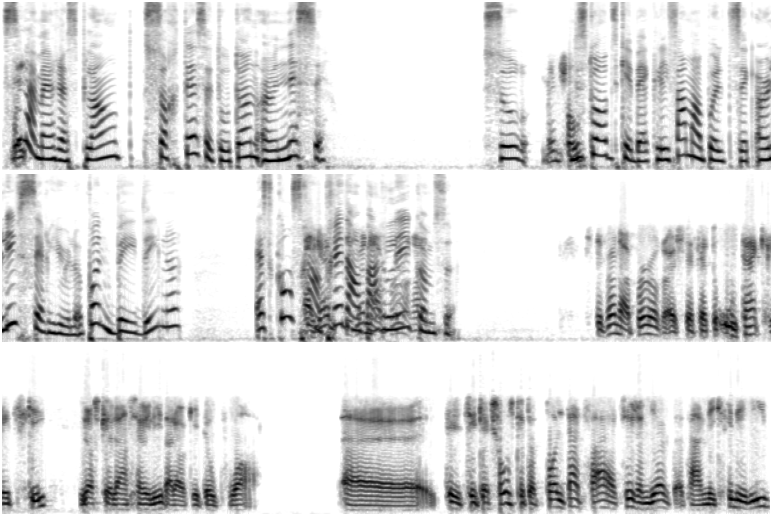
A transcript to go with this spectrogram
Si Oui. la mairesse Plante sortait cet automne un essai sur l'histoire du Québec, les femmes en politique, un livre sérieux, là, pas une BD, là, est-ce qu'on serait en Regarde, train d'en parler Harper, hein. comme ça? Stephen Harper euh, s'était fait autant critiquer lorsqu'il lançait un livre alors qu'il était au pouvoir. Euh, c'est quelque chose que tu n'as pas le temps de faire. Tu sais, Geneviève, tu en écrit des livres,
